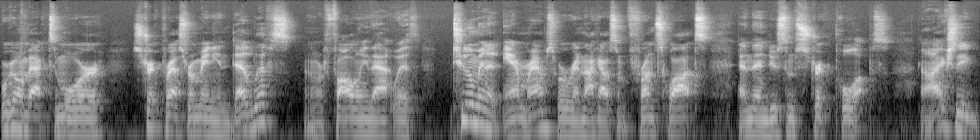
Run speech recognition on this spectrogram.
we're going back to more strict press Romanian deadlifts, and we're following that with two minute AMRAPs where we're gonna knock out some front squats and then do some strict pull ups. Now, I actually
